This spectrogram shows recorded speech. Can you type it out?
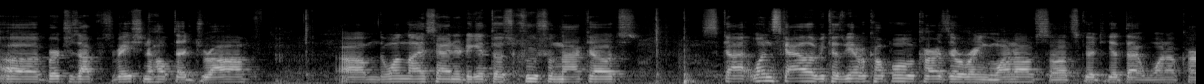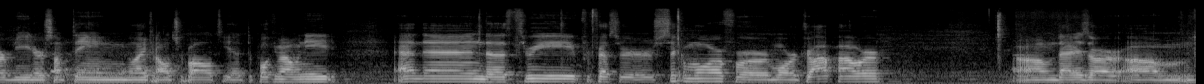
uh, Birch's observation to help that draw. Um, the one Lysandre to get those crucial knockouts. Sky, one Skyla because we have a couple cards that we're running one of, so it's good to get that one of card need or something like an Ultra Ball to get the Pokemon we need. And then the three Professor Sycamore for more draw power. Um, that is our um,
